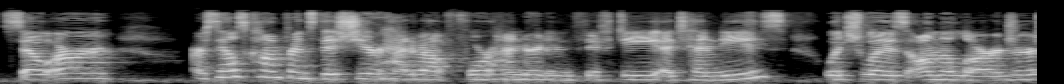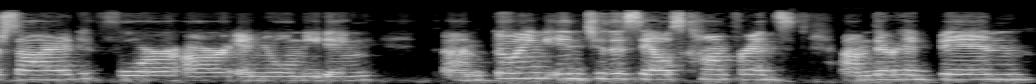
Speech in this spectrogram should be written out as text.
So our our sales conference this year had about 450 attendees, which was on the larger side for our annual meeting. Um, going into the sales conference, um, there had been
